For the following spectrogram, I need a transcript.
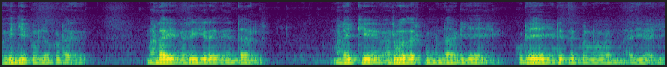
ஒதுங்கி கொள்ளக்கூடாது. மழை வருகிறது என்றால் மலைக்கு வருவதற்கு முன்னாடியே குடையை எடுத்துக்கொள்வன் அறிவாளி.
